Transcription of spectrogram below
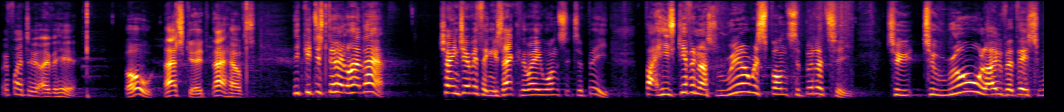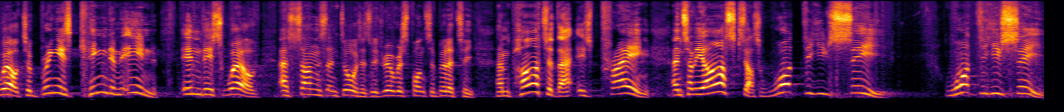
What if I do it over here? Oh, that's good, that helps. He could just do it like that, change everything exactly the way He wants it to be. But He's given us real responsibility to, to rule over this world, to bring his kingdom in in this world as sons and daughters with real responsibility. And part of that is praying. And so he asks us, What do you see? What do you see?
